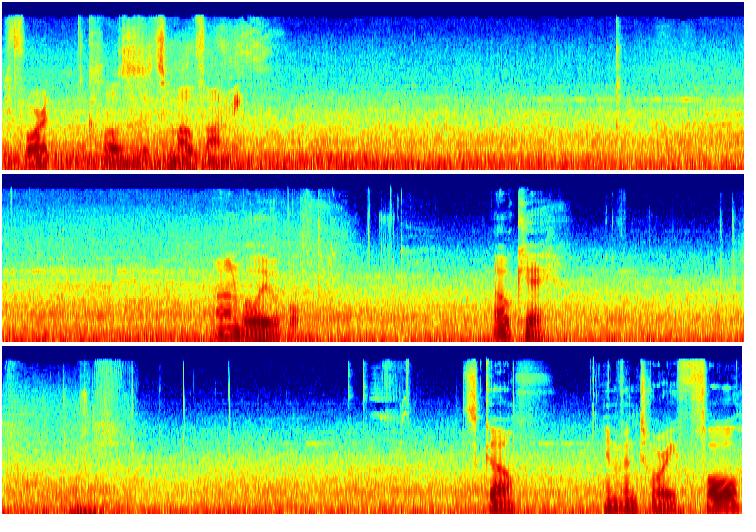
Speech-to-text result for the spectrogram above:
Before it closes its mouth on me. Unbelievable. Okay. Let's go. Inventory full.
